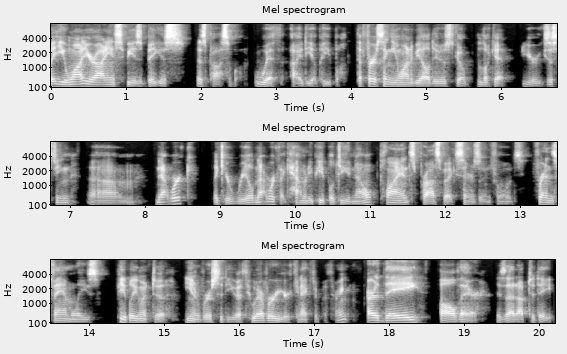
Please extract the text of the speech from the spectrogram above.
but you want your audience to be as big as, as possible with ideal people. The first thing you want to be able to do is go look at your existing um, network, like your real network, like how many people do you know? Clients, prospects, centers of influence, friends, families, people you went to university with, whoever you're connected with, right? Are they all there? Is that up to date?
